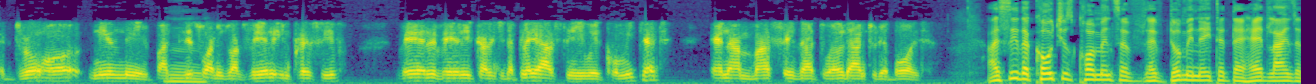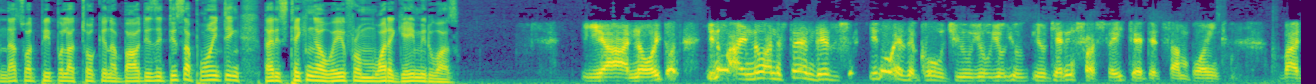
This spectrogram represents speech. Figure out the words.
a draw nil-nil, but mm. this one it was very impressive, very, very encouraging. The players, they were committed and I must say that well done to the boys. I see the coach's comments have, have dominated the headlines, and that's what people are talking about. Is it disappointing that it's taking away from what a game it was? Yeah, no, it was, you know, I know, understand there's, you know, as a coach, you, you, you, you, you're getting frustrated at some point, but,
